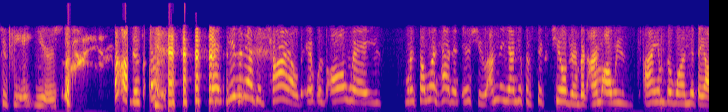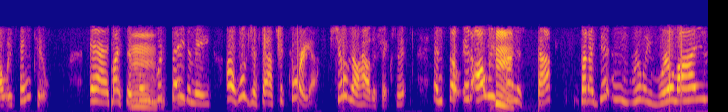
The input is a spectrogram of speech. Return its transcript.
58 years on this earth. and even as a child, it was always when someone had an issue. I'm the youngest of six children, but I'm always I am the one that they always came to. And my siblings Mm. would say to me, "Oh, we'll just ask Victoria. She'll know how to fix it." And so it always Hmm. kind of stuck, but I didn't really realize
